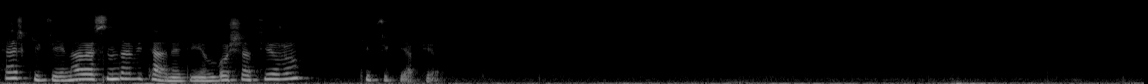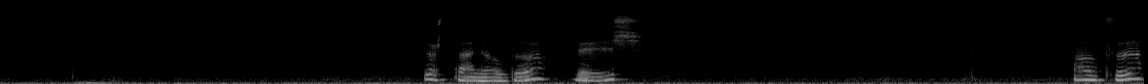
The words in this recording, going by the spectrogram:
Her kipriğin arasında bir tane düğüm boşaltıyorum. Kiprik yapıyorum. Dört tane oldu. Beş. Altı.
